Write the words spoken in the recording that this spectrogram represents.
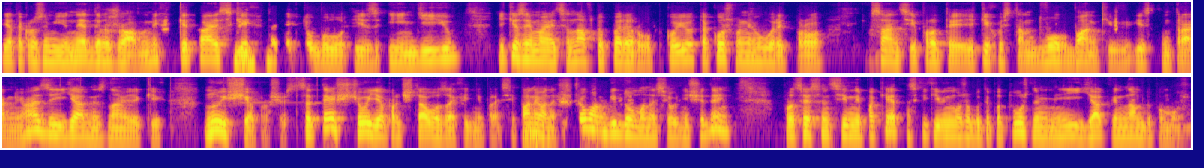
я так розумію, не державних китайських, так як то було із Індією, які займаються нафтопереробкою. Також вони говорять про санкції проти якихось там двох банків із Центральної Азії, я не знаю яких. Ну і ще про щось. Це те, що я прочитав у західній пресі. Пане Іване, що вам відомо на сьогоднішній день про цей санкційний пакет? Наскільки він може бути потужним і як він нам допоможе?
